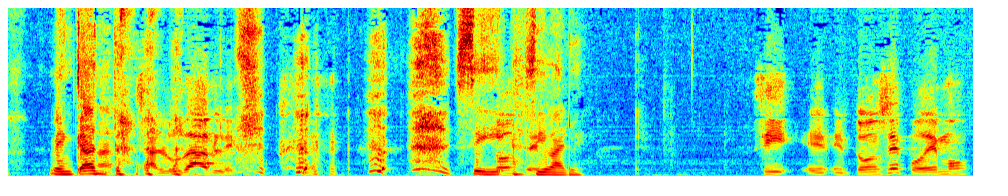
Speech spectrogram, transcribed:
Me ¿Ah? encanta. Saludable. Sí, Entonces, así vale. Sí, eh, entonces podemos,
